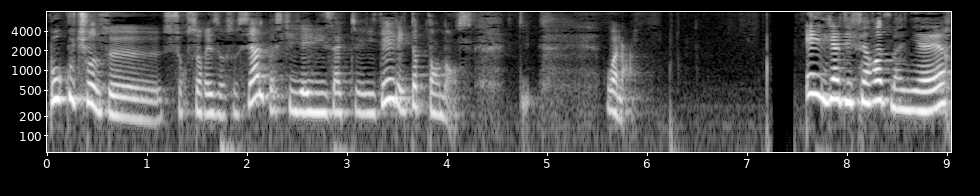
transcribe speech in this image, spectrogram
beaucoup de choses euh, sur ce réseau social parce qu'il y a eu les actualités, les top tendances. Voilà. Et il y a différentes manières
